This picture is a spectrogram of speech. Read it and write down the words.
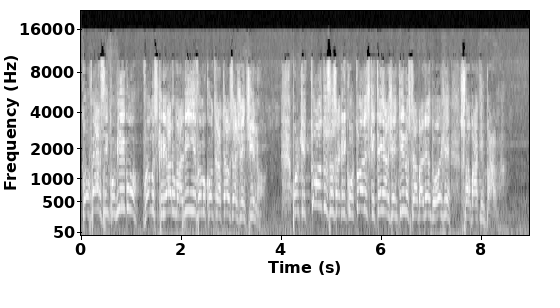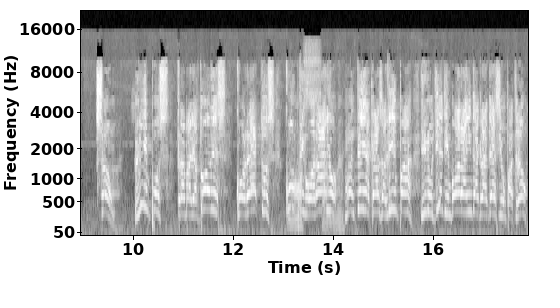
Conversem comigo, vamos criar uma linha e vamos contratar os argentinos. Porque todos os agricultores que têm argentinos trabalhando hoje só batem palma. São limpos, trabalhadores, corretos, cumprem o horário, mantêm a casa limpa e no dia de ir embora ainda agradecem o patrão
